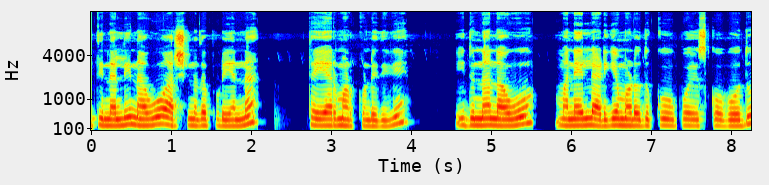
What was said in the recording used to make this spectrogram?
ರೀತಿಯಲ್ಲಿ ನಾವು ಅರಿಶಿಣದ ಪುಡಿಯನ್ನು ತಯಾರು ಮಾಡ್ಕೊಂಡಿದ್ದೀವಿ ಇದನ್ನು ನಾವು ಮನೆಯಲ್ಲಿ ಅಡುಗೆ ಮಾಡೋದಕ್ಕೂ ಉಪಯೋಗಿಸ್ಕೋಬೋದು.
